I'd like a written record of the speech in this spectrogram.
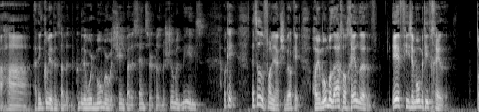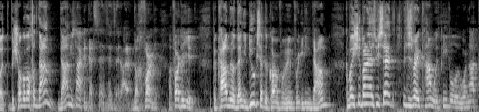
Aha. I think could be, it could be the word mummer was changed by the censor because meshumad means. Okay, that's a little funny actually, but okay. If he's a mummer tit chelev. But the v'shogavach dam, dam he's not going. That's that's that's the. But then you do accept the carbon from him for eating dam. As we said, this is very common with people who are not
